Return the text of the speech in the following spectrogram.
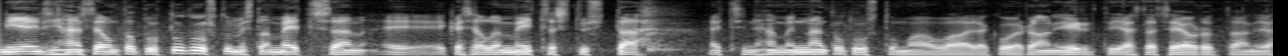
Niin ensinhän se on tutustumista metsään, e- eikä se ole metsästystä. että sinnehän mennään tutustumaan vaan ja koira on irti ja sitä seurataan. Ja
